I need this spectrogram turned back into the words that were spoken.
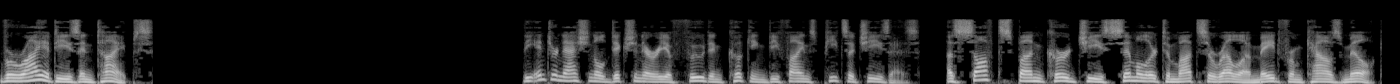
Varieties and types The International Dictionary of Food and Cooking defines pizza cheese as a soft spun curd cheese similar to mozzarella made from cow's milk.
